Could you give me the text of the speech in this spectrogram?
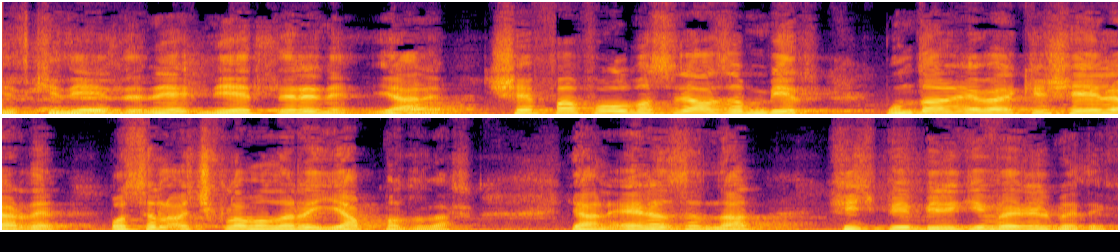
yetki değil de ne niyetlerini yani şeffaf olması lazım bir. Bundan evvelki şeylerde basın açıklamaları yapmadılar. Yani en azından hiçbir bilgi verilmedi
